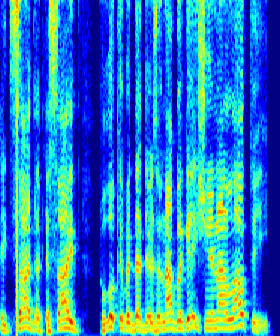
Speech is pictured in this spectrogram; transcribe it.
a tzad, like a side, to look at it, that there's an obligation you're not allowed to eat.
